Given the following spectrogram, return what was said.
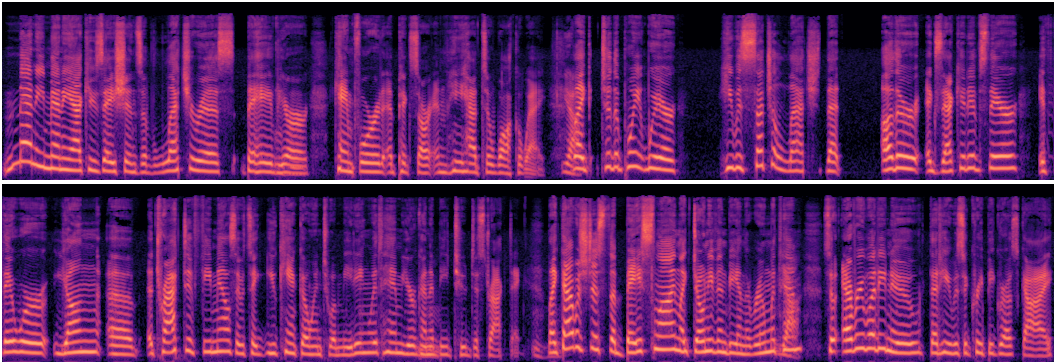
many, many accusations of lecherous behavior mm-hmm. came forward at Pixar, and he had to walk away. Yeah. Like to the point where he was such a lech that other executives there, if there were young, uh, attractive females, they would say, You can't go into a meeting with him. You're going to mm-hmm. be too distracting. Mm-hmm. Like that was just the baseline. Like, don't even be in the room with Yeah. him. So everybody knew that he was a creepy, gross guy,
